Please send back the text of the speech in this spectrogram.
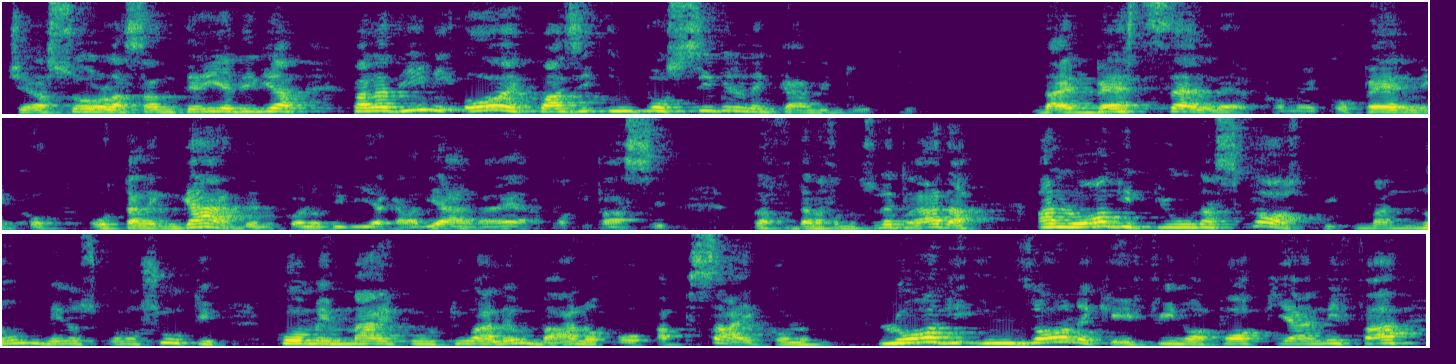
c'era solo la santeria di via Paladini, ora è quasi impossibile elencarli tutti. Dai best seller come Copernico o Talent Garden, quello di via Calabiana, eh, a pochi passi dalla Fondazione Prada, a luoghi più nascosti, ma non meno sconosciuti, come Mare Culturale Urbano o Upcycle, luoghi in zone che fino a pochi anni fa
